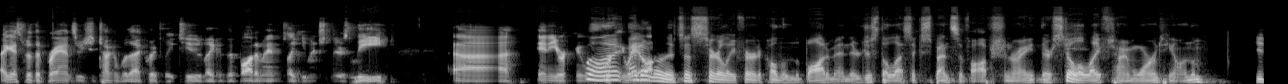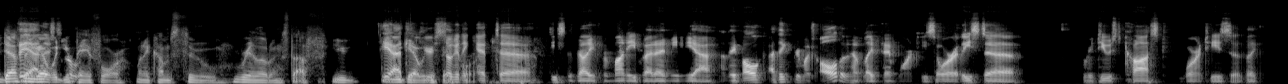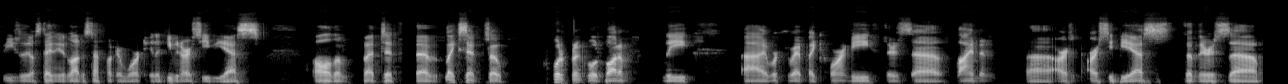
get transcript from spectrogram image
I guess with the brands, we should talk about that quickly too. Like at the bottom end, like you mentioned, there's Lee, uh, and you're working, Well, I, working your way I don't up. know that it's necessarily fair to call them the bottom end. They're just the less expensive option, right? There's still a lifetime warranty on them. You definitely Yeah, get there's what you still- pay for when it comes to reloading stuff. You Yeah, you I get think what you're you still going to get uh, decent value for money, but I mean, yeah, they've all. I think pretty much all of them have lifetime warranties, or at least uh, reduced cost warranties. Uh, Like usually, they'll send you a lot of stuff under warranty, like even RCBS, all of them. But it, uh, like I said, so quote unquote bottom Lee, uh, working at like Hornady. There's uh, Lyman, uh, R- RCBS. Then there's uh,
